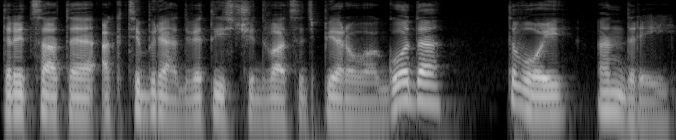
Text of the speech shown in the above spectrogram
30 октября 2021 года. Твой Андрей.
